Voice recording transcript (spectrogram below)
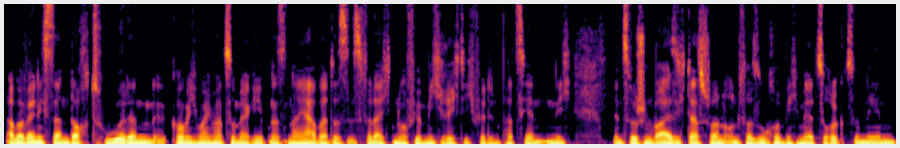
Aber wenn ich es dann doch tue, dann komme ich manchmal zum Ergebnis, naja, aber das ist vielleicht nur für mich richtig, für den Patienten nicht. Inzwischen weiß ich das schon und versuche mich mehr zurückzunehmen.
